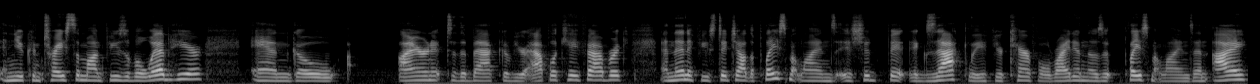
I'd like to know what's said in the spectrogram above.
and you can trace them on fusible web here and go iron it to the back of your applique fabric. And then if you stitch out the placement lines it should fit exactly if you're careful right in those placement lines. And I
